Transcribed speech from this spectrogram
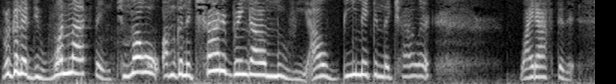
We're gonna do one last thing. Tomorrow, I'm gonna try to bring out a movie. I'll be making the trailer right after this.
